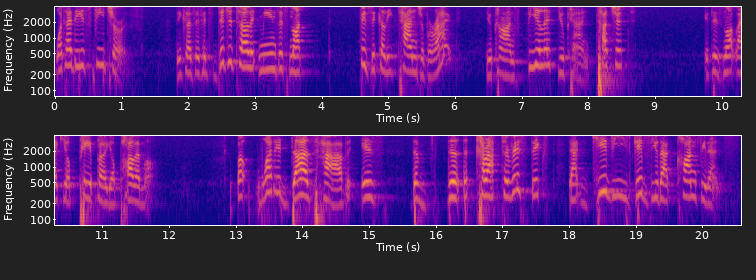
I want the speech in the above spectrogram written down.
what are these features? Because if it's digital, it means it's not physically tangible, right? You can't feel it, you can't touch it. It is not like your paper, your polymer. But what it does have is the, the, the characteristics that give you, gives you that confidence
